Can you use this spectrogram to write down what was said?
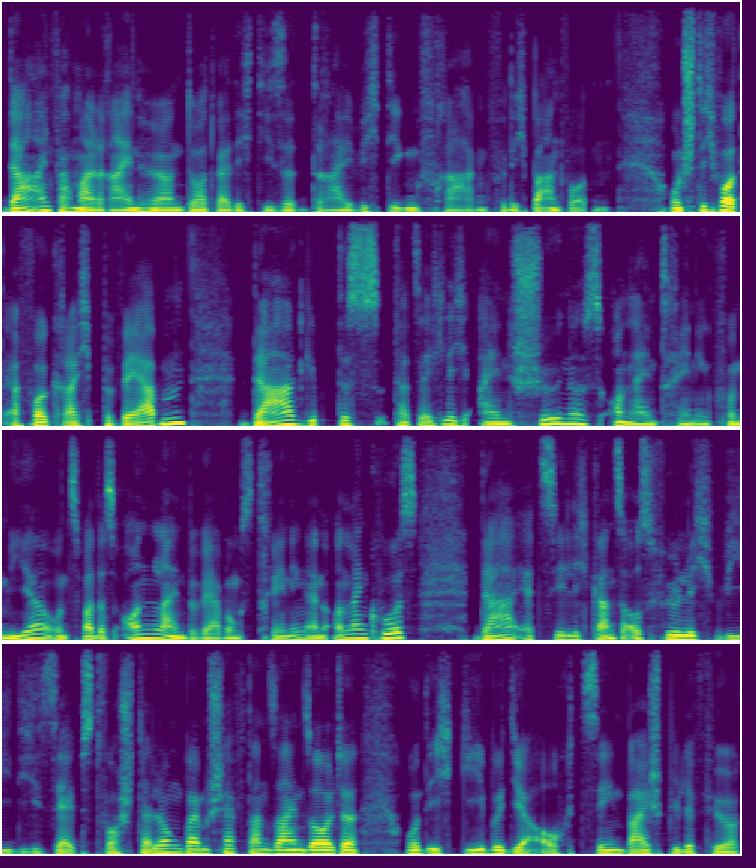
Da einfach mal reinhören. Dort werde ich diese drei wichtigen Fragen für dich beantworten. Und Stichwort erfolgreich bewerben. Da gibt es tatsächlich ein schönes Online-Training von mir und zwar das Online-Bewerbungstraining, ein Online-Kurs. Da erzähle ich ganz ausführlich, wie die Selbstvorstellung beim Chef dann sein sollte und ich gebe dir auch zehn Beispiele für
